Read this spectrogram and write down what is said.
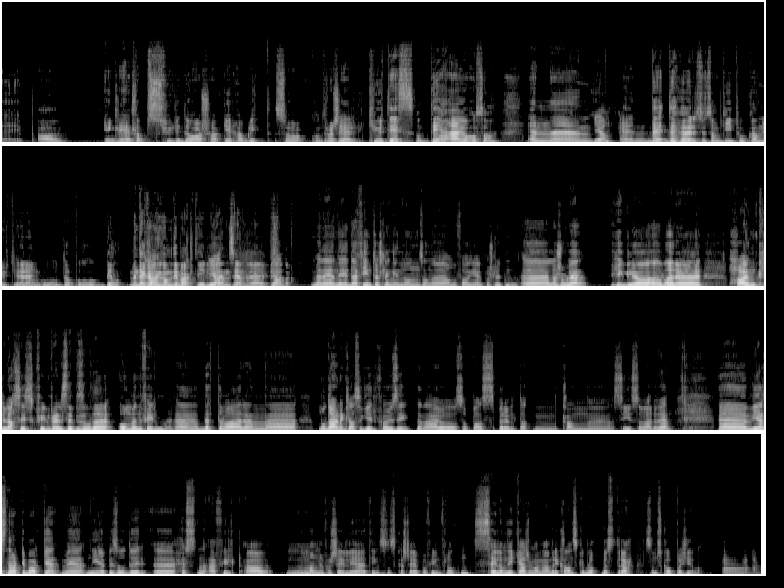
eh, av egentlig helt absurde årsaker har blitt så kontroversiell. Cuties. Og det er jo også en, eh, ja. en det, det, høres ut som de to kan utgjøre en god double bill. Men det kan ja. vi komme tilbake til ja. i en senere episode. Men jeg er enig, det er fint å slenge inn noen sånne anbefalinger helt på slutten. Eh, Lars Ole, Hyggelig å bare ha en klassisk Filmfrelsepisode om en film. Eh, dette var en eh, moderne klassiker, får vi si. Den er jo såpass berømt at den kan eh, sies å være det. Vi er snart tilbake med nye episoder. Høsten er fylt av mange forskjellige ting som skal skje på filmfronten, selv om det ikke er så mange amerikanske blockbustere som skal opp på kino.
